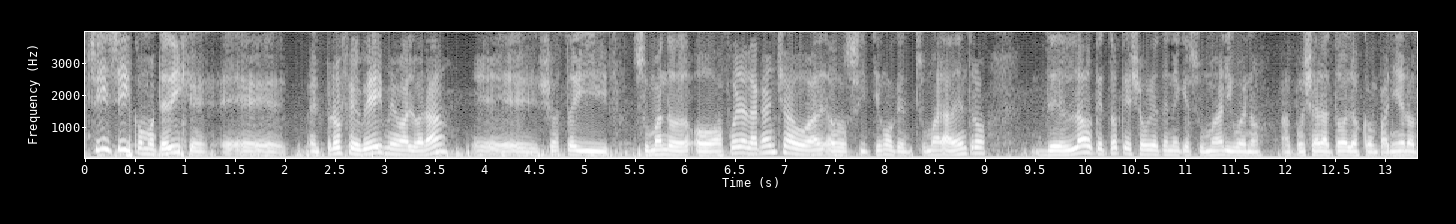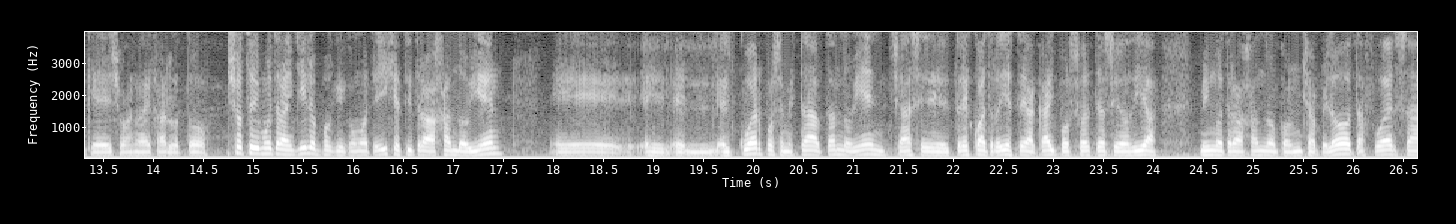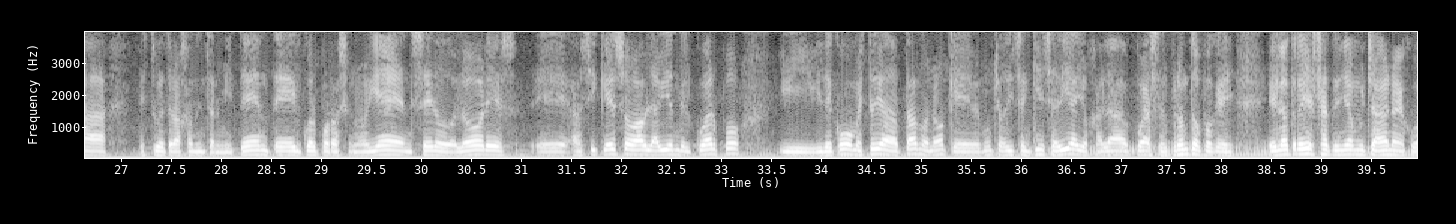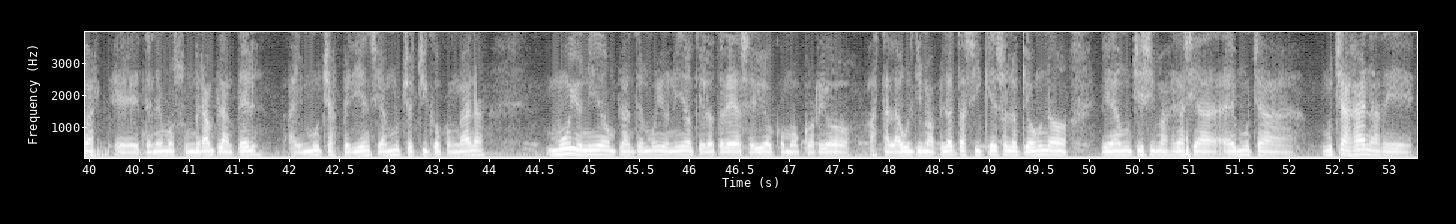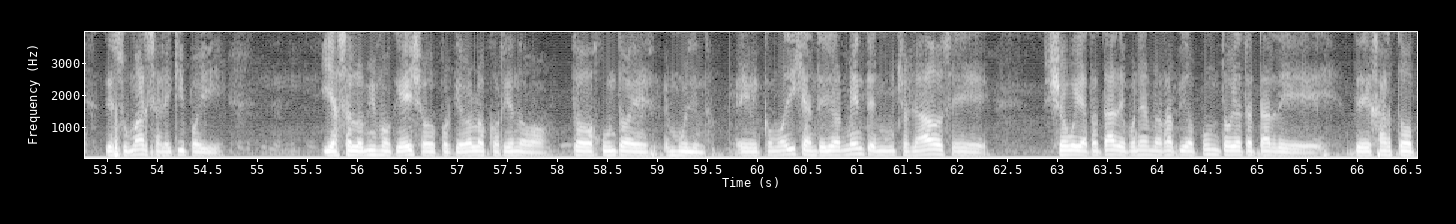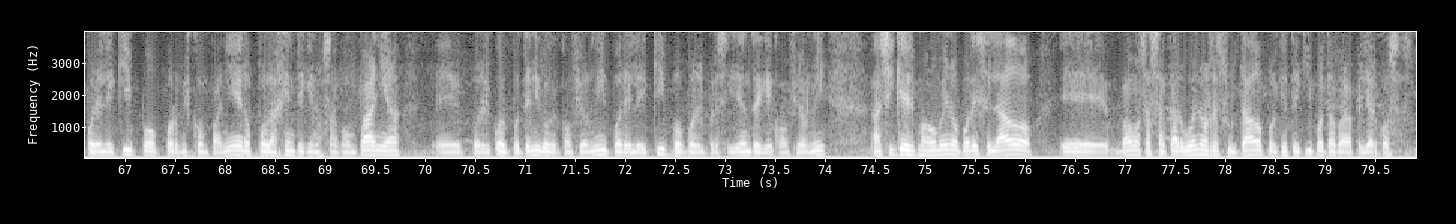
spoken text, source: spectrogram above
Sí, sí, como te dije, eh, el profe ve y me evaluará. Eh, yo estoy sumando o afuera de la cancha o, si tengo que sumar adentro. Del lado que toque yo voy a tener que sumar y bueno, apoyar a todos los compañeros que ellos van a dejarlo todo. Yo estoy muy tranquilo porque como te dije estoy trabajando bien. Eh, el, cuerpo se me está adaptando bien, ya hace 3, 4 días estoy acá y por suerte hace dos días vengo trabajando con mucha pelota, fuerza, estuve trabajando intermitente, el cuerpo reaccionó bien, cero dolores, eh, así que eso habla bien del cuerpo y de cómo me estoy adaptando, ¿no? que muchos dicen 15 días y ojalá pueda ser pronto porque el otro día ya tenía mucha ganas de jugar. Eh, tenemos un gran plantel, hay mucha experiencia, muchos chicos con ganas muy unido, un plantel muy unido que el otro día se vio cómo corrió hasta la última pelota, así que eso es lo que a uno le da muchísimas gracias, hay muchas muchas ganas de, sumarse al equipo y, hacer lo mismo que ellos, porque verlos corriendo todos juntos es, muy lindo. Eh, como dije anteriormente, en muchos lados eh, yo voy a tratar de ponerme rápido a punto, voy a tratar de, dejar todo por el equipo, por mis compañeros, por la gente que nos acompaña, eh, por el cuerpo técnico que confió en mí, por el equipo, por el presidente que confió en mí. Así que más o menos por ese lado eh, vamos a sacar buenos resultados porque este equipo está para pelear cosas.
